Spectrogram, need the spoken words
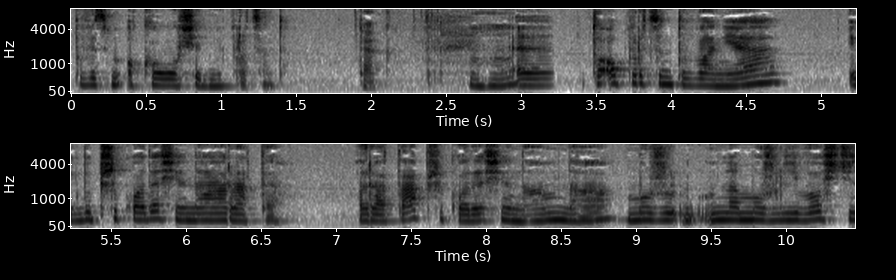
powiedzmy około 7%. Tak. Mhm. To oprocentowanie jakby przekłada się na ratę. Rata przekłada się nam na, na możliwości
